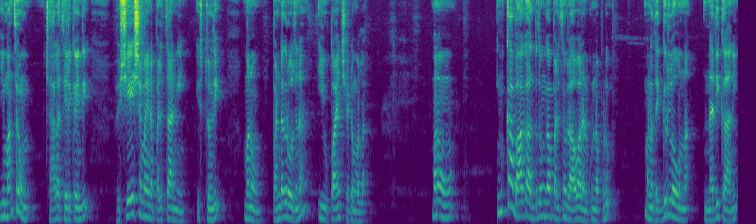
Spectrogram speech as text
ఈ మంత్రం చాలా తేలికైంది. విశేషమైన ఫలితాన్ని ఇస్తుంది మనం పండగ రోజున ఈ ఉపాయం చేయటం వల్ల. మనం ఇంకా బాగా అద్భుతంగా ఫలితం రావాలనుకున్నప్పుడు మన దగ్గరలో ఉన్న నది కానీ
